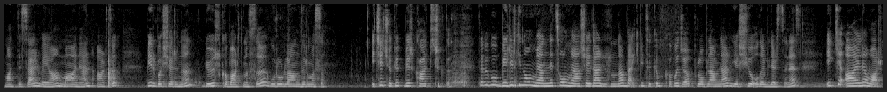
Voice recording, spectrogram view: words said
Maddesel veya manen artık bir başarının göğüs kabartması, gururlandırması içe çökük bir kalp çıktı. Tabi bu belirgin olmayan, net olmayan şeyler yüzünden belki bir takım kabaca problemler yaşıyor olabilirsiniz. İki aile var.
